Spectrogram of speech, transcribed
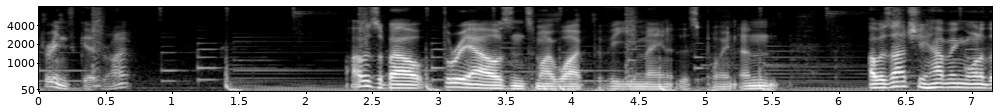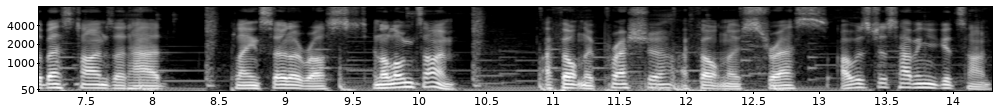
Dream's good, right? I was about three hours into my Wiper VE main at this point, and I was actually having one of the best times I'd had playing solo Rust in a long time. I felt no pressure, I felt no stress, I was just having a good time.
